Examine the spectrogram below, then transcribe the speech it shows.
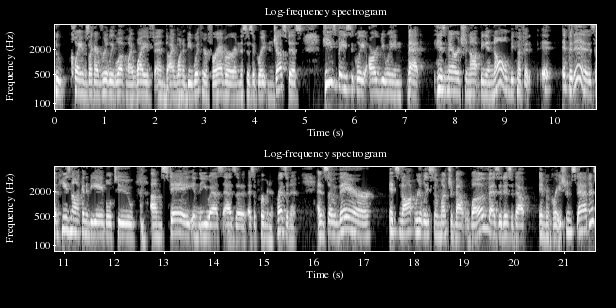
who claims like I really love my wife and I want to be with her forever, and this is a great injustice. He's basically arguing that his marriage should not be annulled because it, it if it is, then he's not going to be able to um, stay in the U.S. as a as a permanent resident. And so there, it's not really so much about love as it is about immigration status.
